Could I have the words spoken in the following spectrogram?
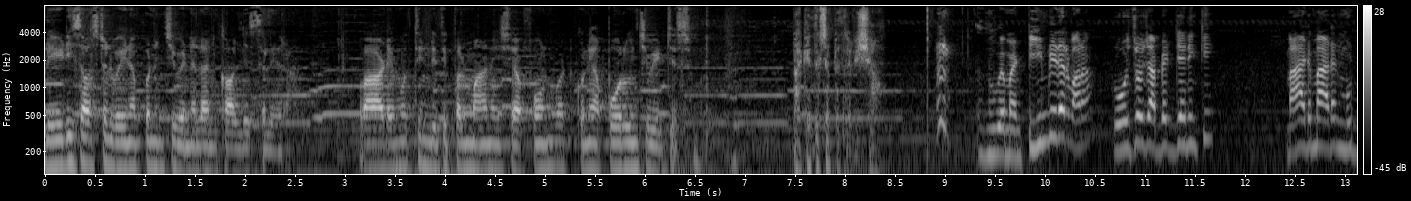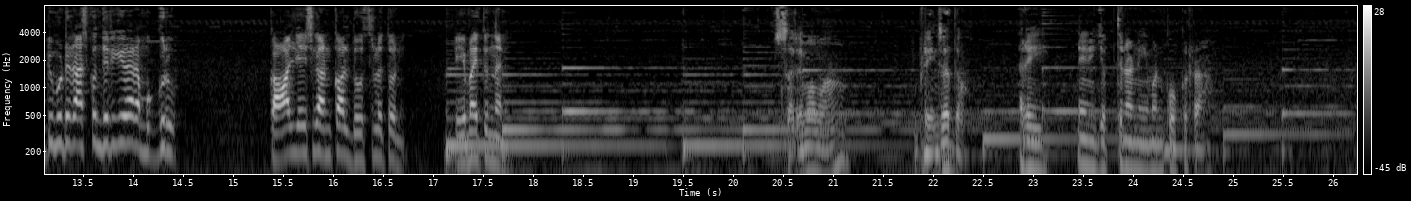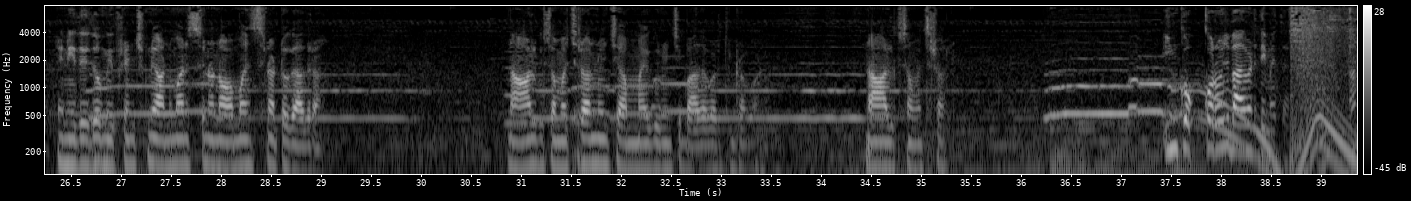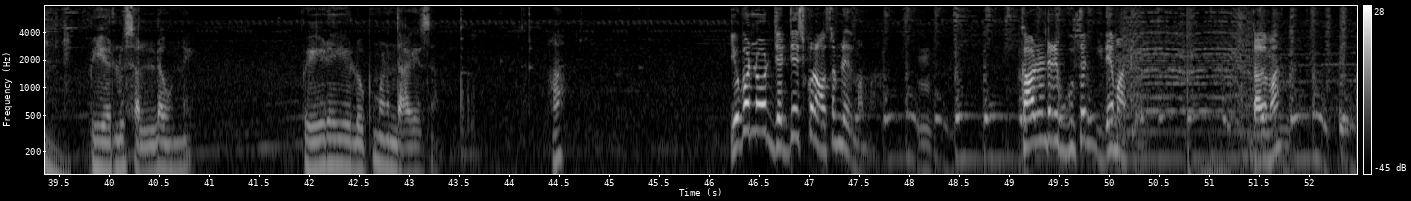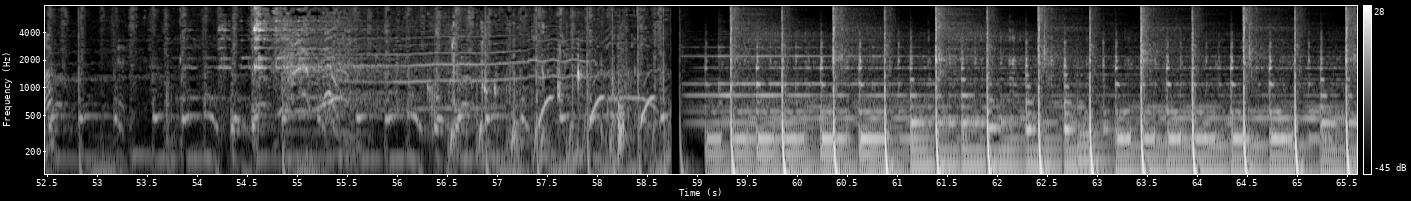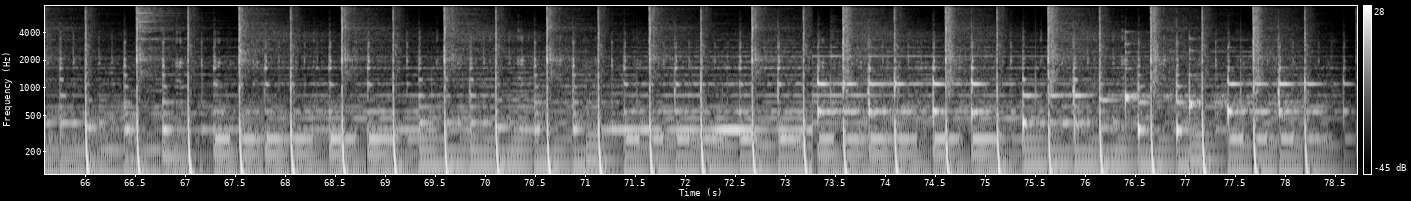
లేడీస్ హాస్టల్ పోయినప్పటి నుంచి వెన్నెలని కాల్ చేస్తలేరా? వాడేమో తిండి తిప్పలు మానేసి ఆ ఫోన్ పట్టుకుని ఆ పోరు గురించి వెయిట్ చేస్తుంది. నాకెందుకు చెప్పలేదు విషయం? నువ్వేమైనా టీమ్ లీడర్ మారా రోజు రోజు అప్డేట్ చేయడానికి? మ్యాడ్ మ్యాడ్ అని ముడ్డి ముడ్డి రాసుకొని తిరిగిరారా ముగ్గురు? కాల్ చేసి అనుకోవాలి దోస్తులతోని. ఏమైతుందని? సరే మామా. ఇప్పుడు ఏం చేద్దాం? అరే నేను చెప్తున్నాను ఏమనుకోకుర్రా. నేను ఇదేదో మీ ఫ్రెండ్స్ని అనుమానిస్తున్నాను అవమానిస్తున్నట్టు కాదురా. నాలుగు సంవత్సరాల నుంచి అమ్మాయి గురించి బాధపడుతుండ్రా వాడు. నాలుగు సంవత్సరాలు. ఇంకొక్క రోజు బాధపడితే ఏమవుతుంది ఆ? బియర్లు చల్లగా ఉన్నాయి. వేడయ్యే లోపు మనం తాగేసాం ఎవరు నోట్ జడ్జ్ చేసుకుని అవసరం లేదు మామ. కావాలంటే రేపు కూర్చొని ఇదే Tá demais? ¿Ah?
